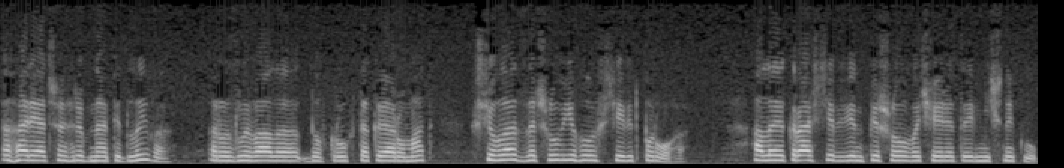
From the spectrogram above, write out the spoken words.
Гаряча грибна підлива розливала довкруг такий аромат, що Влад зачув його ще від порога, але краще б він пішов вечеряти в нічний клуб.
